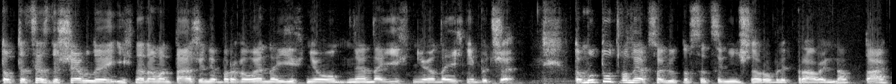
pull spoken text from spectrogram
Тобто це здешевлює їхнє навантаження боргове на їхню, на, їхню, на їхній бюджет. Тому тут вони абсолютно все цинічно роблять правильно. Так?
